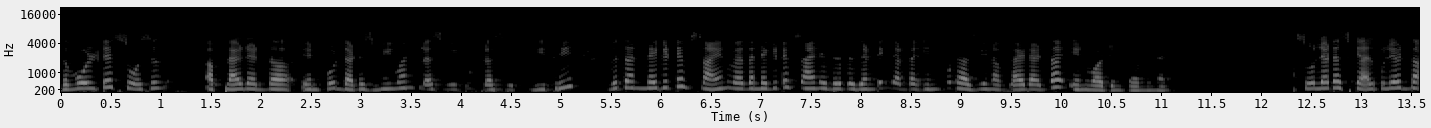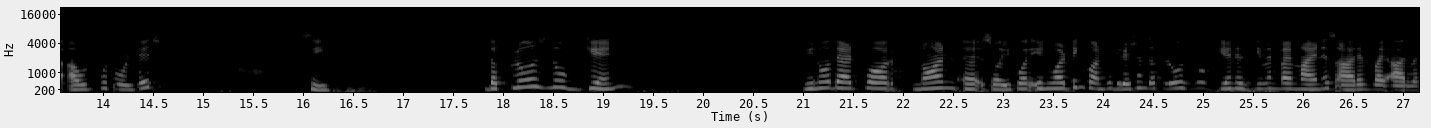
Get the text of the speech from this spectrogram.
the voltage sources applied at the input that is V1 plus V2 plus V3 with a negative sign where the negative sign is representing that the input has been applied at the inverting terminal. So let us calculate the output voltage. See, the closed loop gain we know that for non uh, sorry for inverting configuration the closed loop gain is given by minus rf by r1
